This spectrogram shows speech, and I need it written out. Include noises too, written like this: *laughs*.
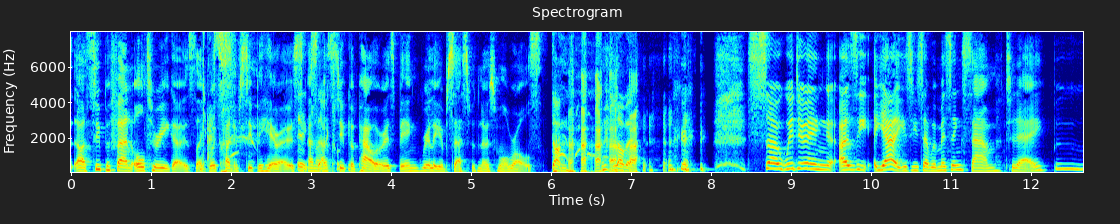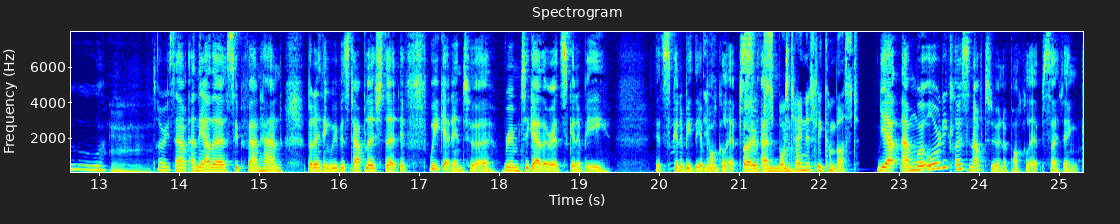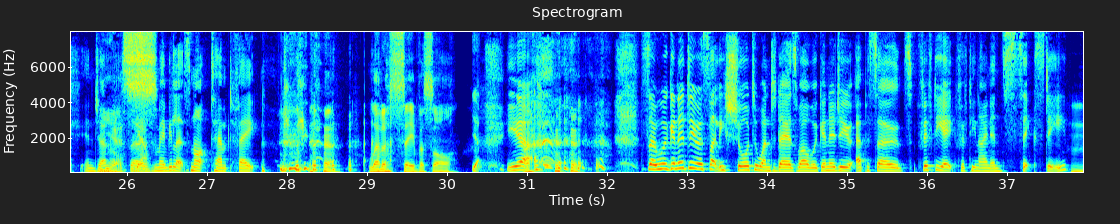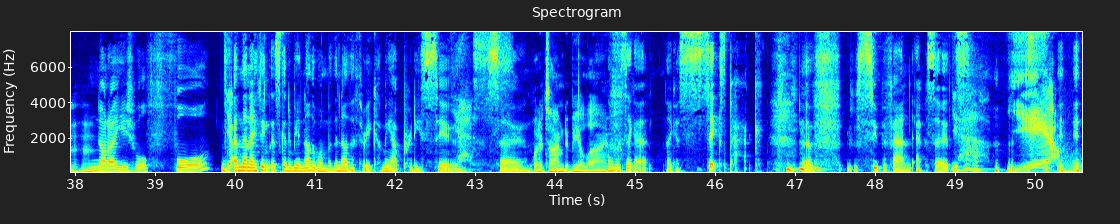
Uh, our, our superfan alter egos. Like we're kind of superheroes, and our Exactly. superpower is being really obsessed with no small roles. Done. *laughs* Love it. *laughs* So we're doing as he, yeah, as you said, we're missing Sam today. Boo. Mm. Sorry, Sam, and the other superfan Han. But I think we've established that if we get into a room together, it's going to be it's going to be the apocalypse. Both And spontaneously combust. Yeah, and we're already close enough to do an apocalypse. I think in general. Yes. So Yeah. maybe let's not tempt fate. *laughs* *laughs* Let us save us all. Yeah. Yeah. *laughs* so we're going to do a slightly shorter one today as well. We're going to do episodes 58, 59, and 60, mm-hmm. not our usual four. Yeah. And then I think there's going to be another one with another three coming out pretty soon. Yes. So What a time to be alive. almost like a like a six pack of super fan episodes. Yeah. Yeah.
